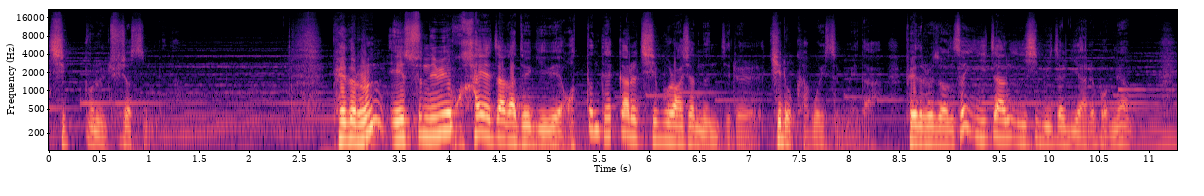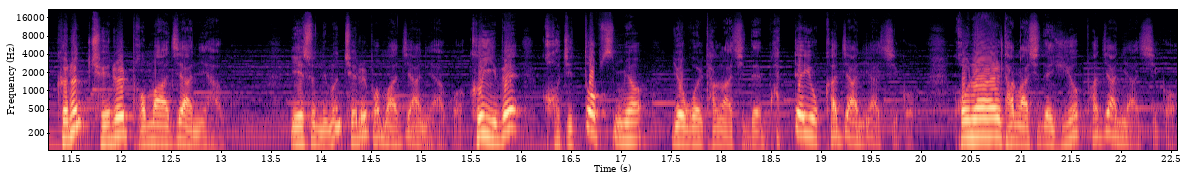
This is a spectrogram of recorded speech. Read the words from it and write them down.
직분을 주셨습니다. 베드로는 예수님이 화해자가 되기 위해 어떤 대가를 지불하셨는지를 기록하고 있습니다. 베드로전서 2장 22절 이하를 보면 그는 죄를 범하지 아니하고 예수님은 죄를 범하지 아니하고 그 입에 거짓도 없으며 욕을 당하시되 맞대 욕하지 아니하시고 고난을 당하시되 위협하지 아니하시고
